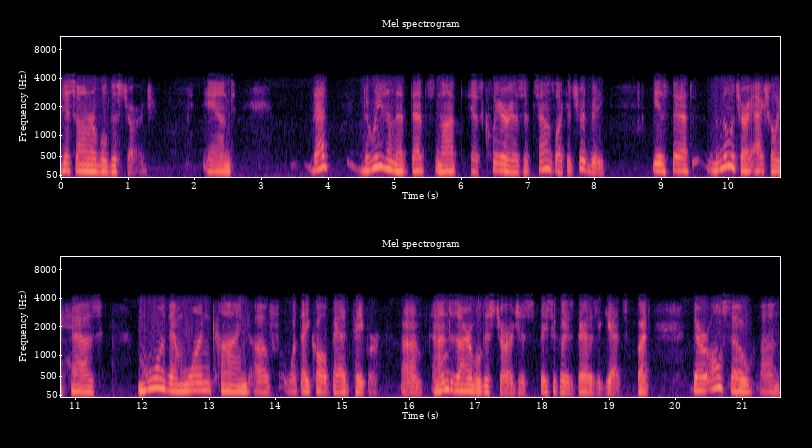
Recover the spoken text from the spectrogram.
dishonorable discharge. And that the reason that that's not as clear as it sounds like it should be is that the military actually has more than one kind of what they call bad paper. Um, an undesirable discharge is basically as bad as it gets, but there are also um,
